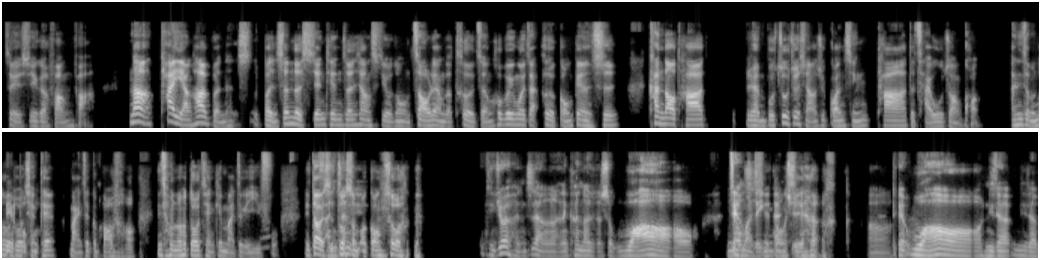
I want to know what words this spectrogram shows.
这也是一个方法。那太阳它本身本身的先天真相是有这种照亮的特征，会不会因为在二宫变成是看到它忍不住就想要去关心他的财务状况？啊，你怎么那么多钱可以买这个包包？你怎么那么多钱可以买这个衣服？你到底是做什么工作的？你就会很自然而然的看到，就是哇哦，这样子的一个感觉。东西了啊！对，哇哦，你的你的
